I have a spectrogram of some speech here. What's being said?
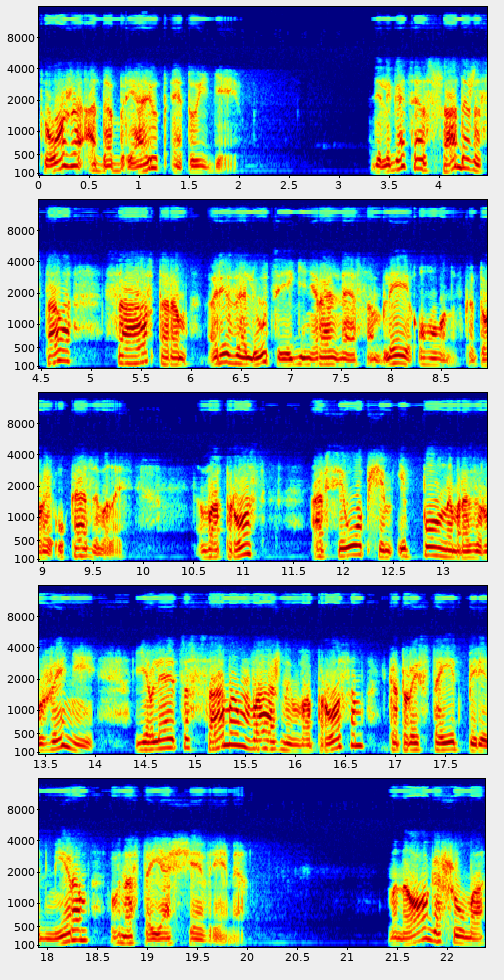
тоже одобряют эту идею. Делегация США даже стала соавтором резолюции Генеральной Ассамблеи ООН, в которой указывалось, вопрос о всеобщем и полном разоружении является самым важным вопросом, который стоит перед миром в настоящее время. Много шума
